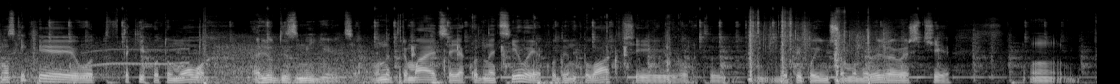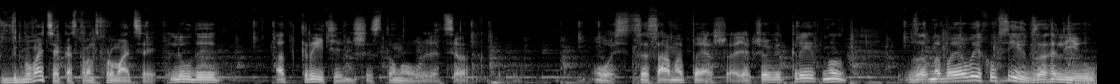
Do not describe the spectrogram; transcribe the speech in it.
Наскільки от в таких от умовах люди змінюються? Вони тримаються як одне ціле, як один кулак, чи от, бо ти по-іншому не виживеш, чи відбувається якась трансформація? люди відкритіші становляться. Ось це саме перше. Якщо відкрит, ну на бойових у всіх взагалі у,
